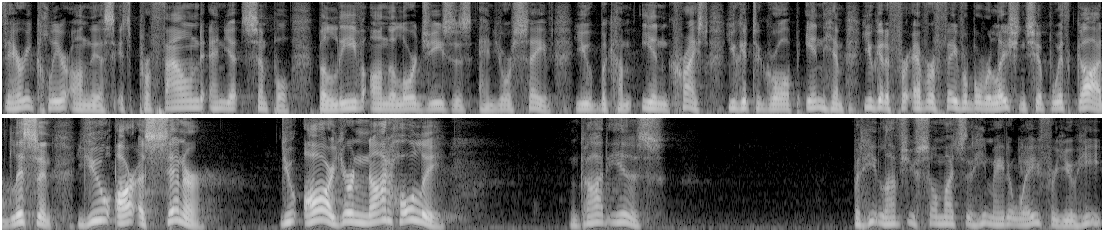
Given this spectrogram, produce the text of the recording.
very clear on this. It's profound and yet simple. Believe on the Lord Jesus and you're saved. You become in Christ. You get to grow up in Him. You get a forever favorable relationship with God. Listen, you are a sinner. You are. You're not holy. God is. But He loves you so much that He made a way for you. He,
